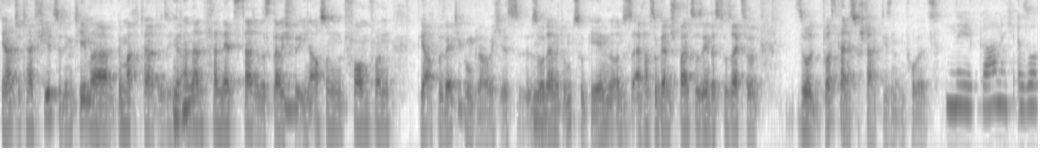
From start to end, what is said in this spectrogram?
ja, total viel zu dem Thema gemacht hat und sich mhm. mit anderen vernetzt hat und das, glaube ich, für mhm. ihn auch so eine Form von ja auch Bewältigung, glaube ich, ist, so mhm. damit umzugehen. Und es ist einfach so ganz spannend zu sehen, dass du sagst, so, so, du hast gar nicht so stark diesen Impuls. Nee, gar nicht. Also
